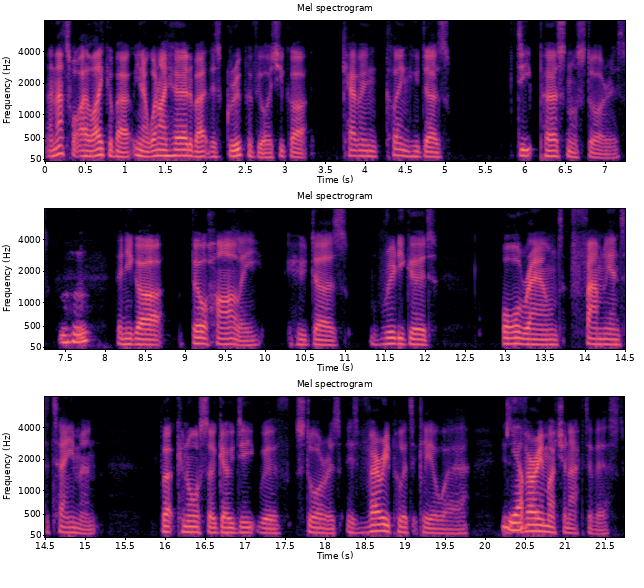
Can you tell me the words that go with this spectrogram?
And that's what I like about, you know, when I heard about this group of yours, you got Kevin Kling, who does deep personal stories. Mm-hmm. Then you got Bill Harley, who does really good all round family entertainment, but can also go deep with stories, is very politically aware, is yep. very much an activist.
